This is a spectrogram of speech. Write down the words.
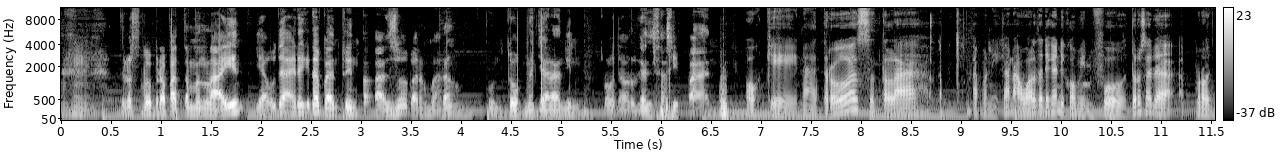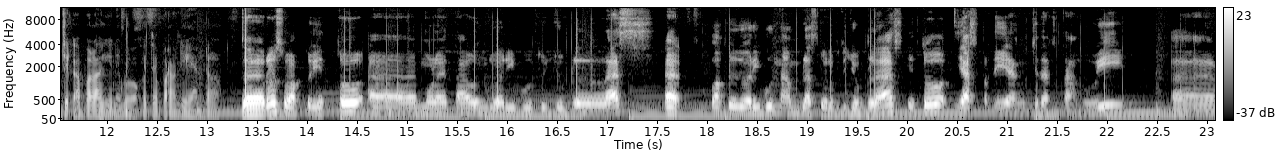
Mhm. Terus beberapa temen lain, ya udah akhirnya kita bantuin Pak Zul bareng-bareng untuk ngejalanin roda organisasi PAN. Oke, nah terus setelah apa nih kan awal tadi kan di Kominfo, terus ada project apa lagi nih waktu itu yang pernah di handle? Terus waktu itu eh, mulai tahun 2017 eh waktu 2016 2017 itu ya seperti yang kita ketahui eh,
